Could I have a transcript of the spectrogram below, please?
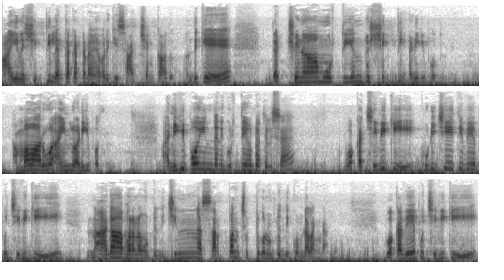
ఆయన శక్తి లెక్క కట్టడం ఎవరికీ సాధ్యం కాదు. అందుకే దక్షిణామూర్తి ఎందు శక్తి అణిగిపోతుంది. అమ్మవారు ఆయనలో అణిగిపోతుంది. అణిగిపోయిందని గుర్తేమిటో తెలుసా? ఒక చెవికి కుడి చేతి వైపు చెవికి నాగాభరణం ఉంటుంది. చిన్న సర్పం చుట్టుకుని ఉంటుంది కుండలంగా. ఒకవైపు చెవికి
